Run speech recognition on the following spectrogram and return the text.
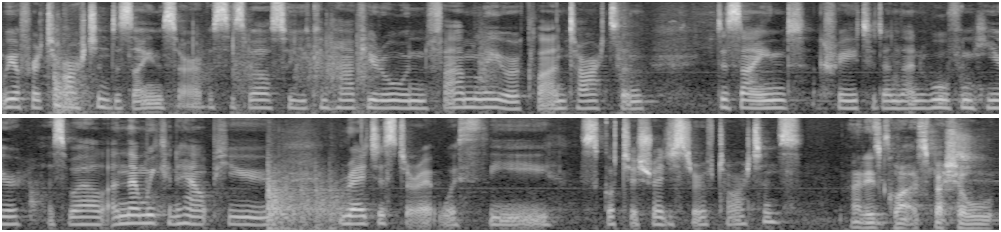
We offer a tartan design service as well, so you can have your own family or clan tartan designed, created, and then woven here as well. And then we can help you register it with the Scottish Register of Tartans. That is quite a special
